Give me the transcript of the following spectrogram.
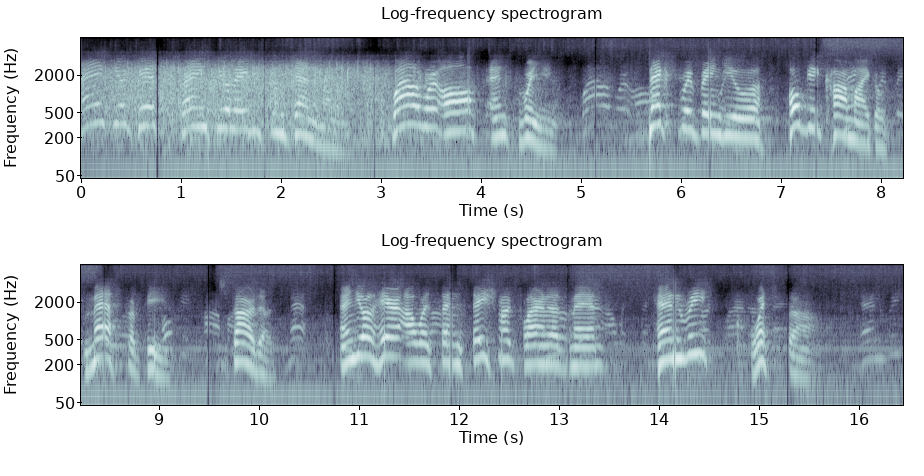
Thank you, kids. Thank you, ladies and gentlemen. While we're off and swinging, next we bring you Hoagy Carmichael's masterpiece, Stardust. And you'll hear our sensational clarinet man, Henry Cuesta. Henry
